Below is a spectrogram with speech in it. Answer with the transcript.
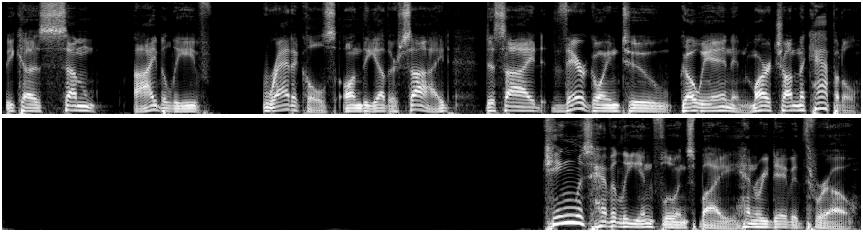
because some, I believe, radicals on the other side decide they're going to go in and march on the Capitol. King was heavily influenced by Henry David Thoreau.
